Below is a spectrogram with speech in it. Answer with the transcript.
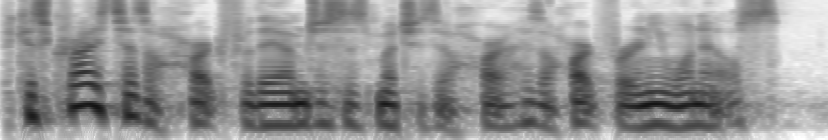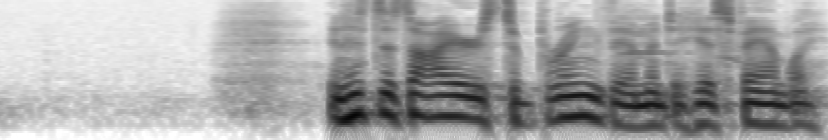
Because Christ has a heart for them just as much as he has a heart for anyone else. And his desire is to bring them into his family.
